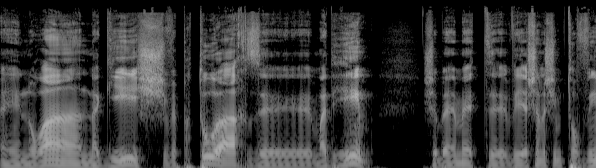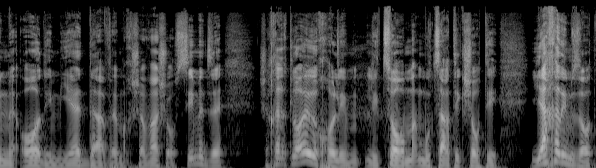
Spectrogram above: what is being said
אה, נורא נגיש ופתוח, זה מדהים. שבאמת, אה, ויש אנשים טובים מאוד עם ידע ומחשבה שעושים את זה, שאחרת לא היו יכולים ליצור מוצר תקשורתי. יחד עם זאת,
